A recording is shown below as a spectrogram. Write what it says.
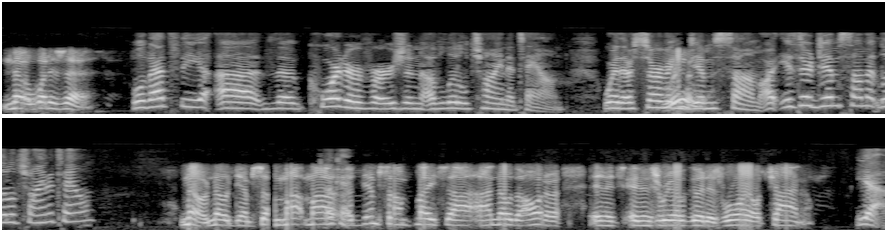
No, what is that? Well, that's the uh, the quarter version of Little Chinatown, where they're serving Really? dim sum. Is there dim sum at Little Chinatown? No, no dim sum. My, my Okay. a dim sum place. Uh, I know the owner, and it's and it's real good. Is Royal China. Yeah.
